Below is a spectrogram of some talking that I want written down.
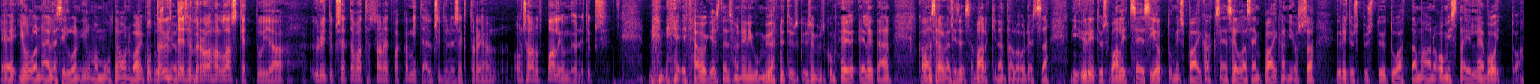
eh, jolloin näillä silloin ilman muuta on vaikutus Mutta yhteisöveroahan on laskettu ja yritykset ovat saaneet vaikka mitä. Yksityinen sektori on saanut paljon myönnytyksiä. Niin, ei tämä oikeastaan sellainen niin kuin myönnytyskysymys, kun me eletään kansainvälisessä markkinataloudessa, niin yritys valitsee sijoittumispaikakseen sellaisen paikan, jossa yritys pystyy tuottamaan omistajilleen voittoa.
